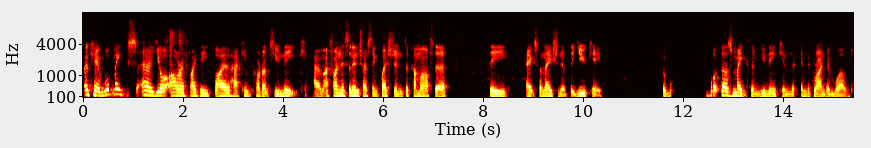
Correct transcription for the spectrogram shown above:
okay, what makes uh, your RFID biohacking products unique? Um, I find this an interesting question to come after the explanation of the Yuki. But w- what does make them unique in the, in the grinding world?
